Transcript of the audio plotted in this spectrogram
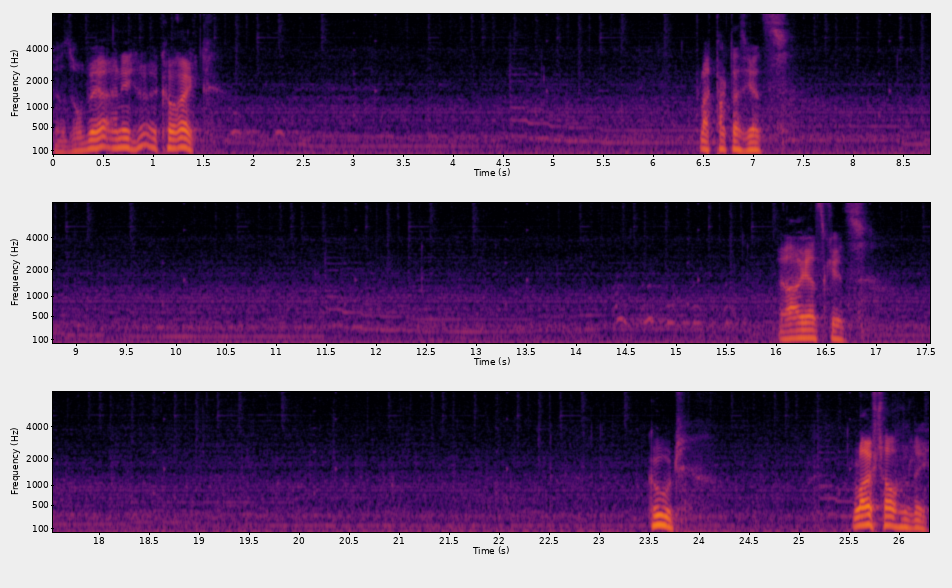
Ja, so wäre eigentlich äh, korrekt. Vielleicht packt das jetzt. Ja, jetzt geht's. Gut. Läuft hoffentlich.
